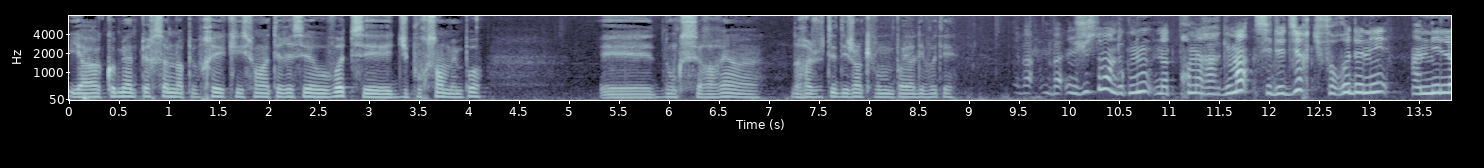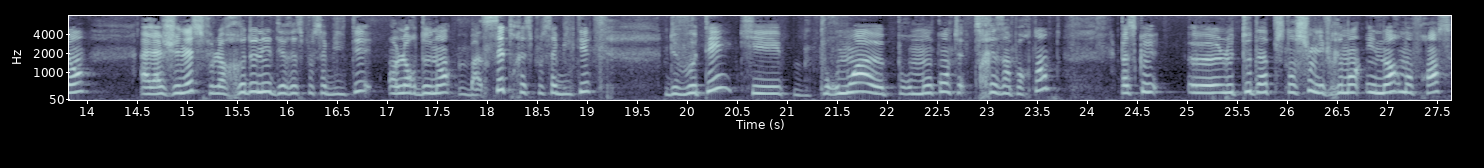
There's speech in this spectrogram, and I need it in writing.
Il y a combien de personnes à peu près qui sont intéressées au vote? C'est 10% même pas. Et donc ça sert à rien de rajouter des gens qui vont même pas y aller voter. Ben, ben, justement, donc nous, notre premier argument, c'est de dire qu'il faut redonner un élan à la jeunesse, il faut leur redonner des responsabilités en leur donnant ben, cette responsabilité de voter, qui est pour moi, euh, pour mon compte, très importante, parce que euh, le taux d'abstention il est vraiment énorme en France,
